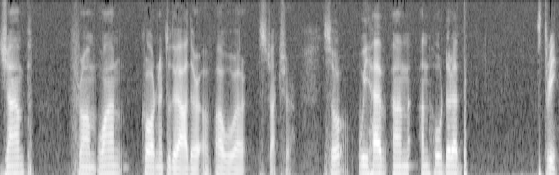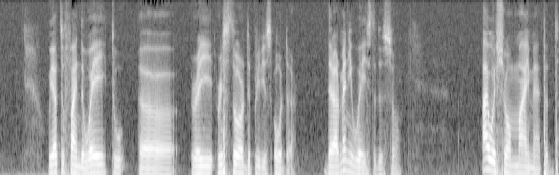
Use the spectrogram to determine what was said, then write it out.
jump from one corner to the other of our structure. So we have an unordered tree we have to find a way to uh, re restore the previous order. There are many ways to do so. I will show my method.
